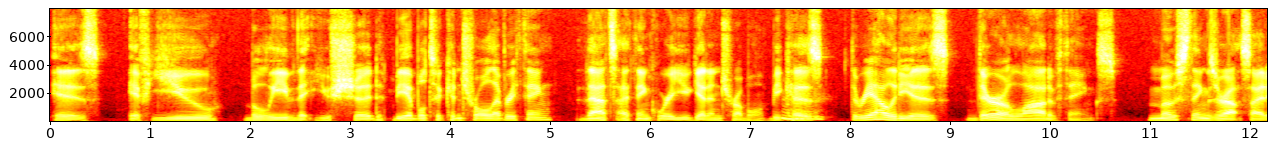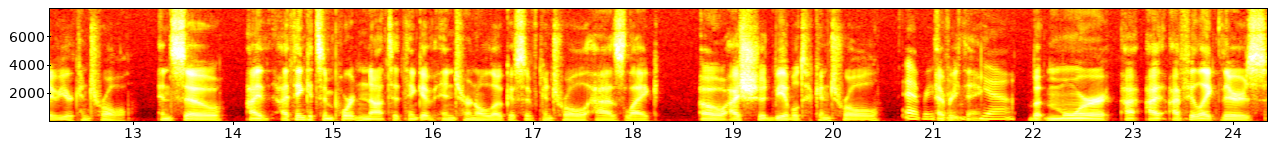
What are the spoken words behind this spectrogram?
is if you believe that you should be able to control everything, that's, I think, where you get in trouble because mm-hmm. the reality is there are a lot of things. Most things are outside of your control. And so I, I think it's important not to think of internal locus of control as like, oh, I should be able to control everything. everything. Yeah. But more, I, I I feel like there's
